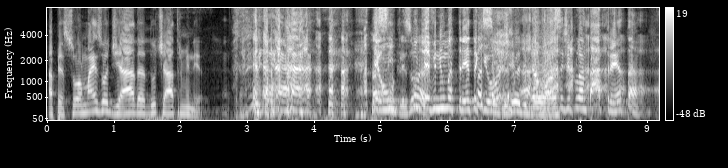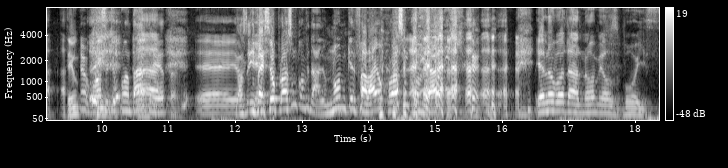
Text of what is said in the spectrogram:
a pessoa mais odiada do teatro mineiro? Tem um- simples, não teve nenhuma treta aqui hoje. Eu gosto de plantar a treta. Tem um... Eu gosto de plantar a treta. É, Nossa, e quero- vai ser o próximo convidado. O nome que ele falar é o próximo convidado. eu não vou dar nome aos bois.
